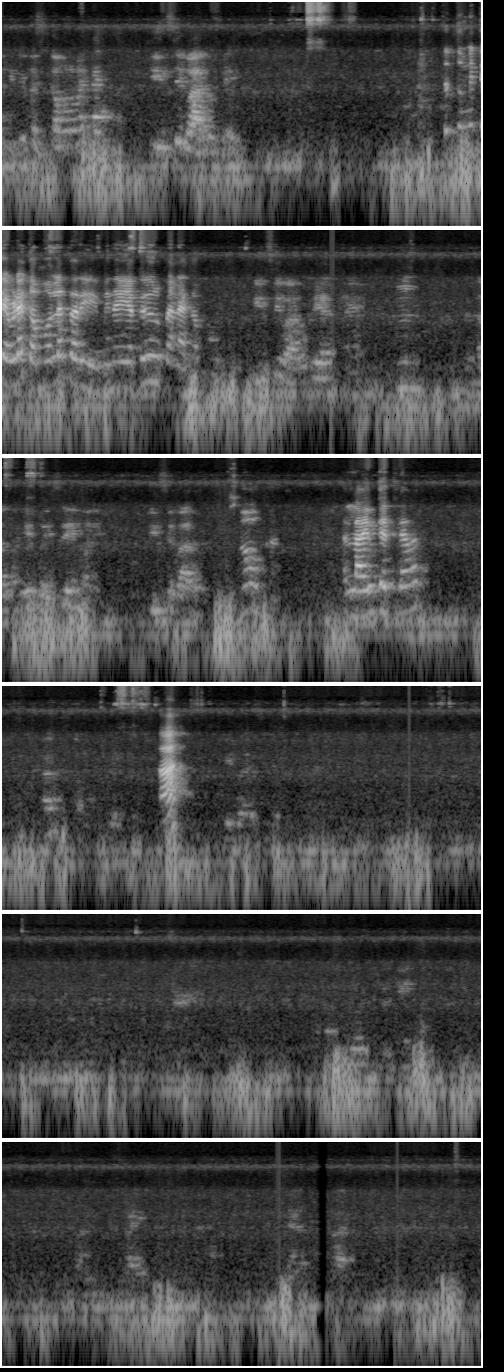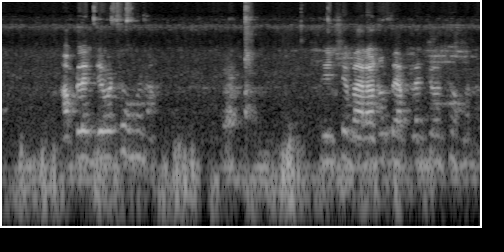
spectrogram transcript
ना माझ मी ना किती पैसे कमवले माहिती आहे तीनशे बारा रुपये. तर तुम्ही तेवढे कमवले तरी मी नाही एकही रुपया नाही कमवले. तीनशे बारा रुपये आहेत हम्म. हे पैसे आहे म्हणे. तीनशे बारा रुपये. हो का? लाईव्ह घेतल्यावर हा, कमवले. हा हे बरं. आपल्या जेव्हा ठेव म्हणा. तीनशे बारा रुपये आपल्या जेव्हा ठेव म्हणा.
